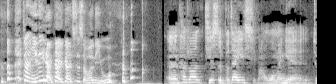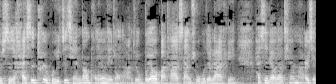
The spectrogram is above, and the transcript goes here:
就一定想看一看是什么礼物。嗯，他说即使不在一起嘛，我们也就是还是退回之前当朋友那种嘛，就不要把他删除或者拉黑，还是聊聊天嘛。而且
